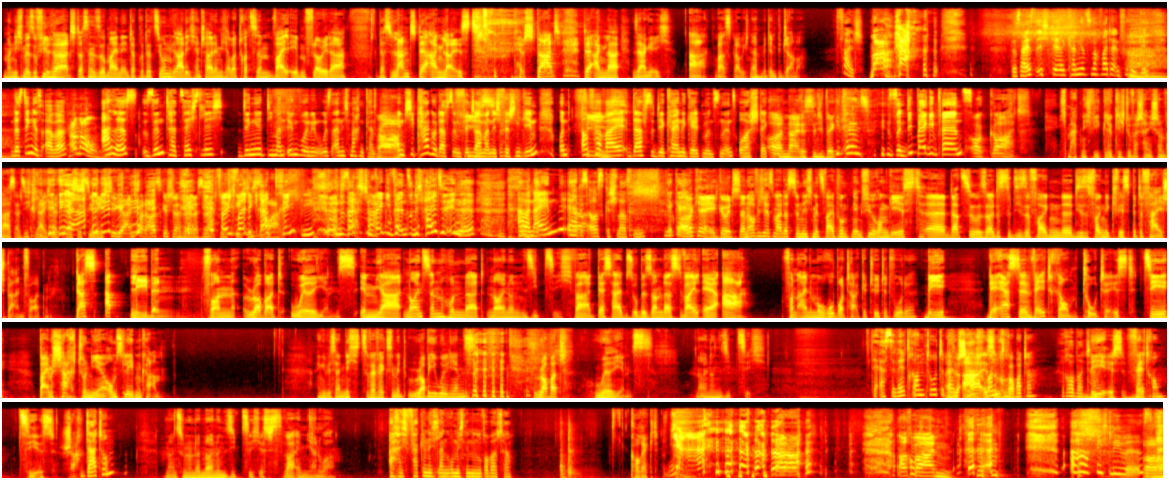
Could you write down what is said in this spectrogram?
man nicht mehr so viel hört. Das sind so meine Interpretationen gerade. Ich entscheide mich aber trotzdem, weil eben Florida das Land der Angler ist. der Staat der Angler, sage ich. A war es, glaube ich, ne? Mit dem Pyjama. Falsch. Ma! Das heißt, ich äh, kann jetzt noch weiter in Führung gehen. Das Ding ist aber, alles sind tatsächlich Dinge, die man irgendwo in den USA nicht machen kann. Ah, in Chicago darfst du im fies. Pyjama nicht fischen gehen und fies. auf Hawaii darfst du dir keine Geldmünzen ins Ohr stecken. Oh nein, es sind die Baggy Pants? sind die Baggy Pants. Oh Gott. Ich mag nicht, wie glücklich du wahrscheinlich schon warst, als ich gleich als erstes die richtige Antwort ausgeschlossen habe. Weil ich wollte gerade trinken und du sagst schon Baggy Pants und ich halte inne. Aber nein, er ja. hat es ausgeschlossen. Ja, geil. Okay, gut. Dann hoffe ich jetzt mal, dass du nicht mit zwei Punkten in Führung gehst. Äh, dazu solltest du diese folgende, dieses folgende Quiz bitte falsch beantworten. Das Ableben von Robert Williams im Jahr 1979 war deshalb so besonders, weil er a. von einem Roboter getötet wurde, b. der erste Weltraumtote ist, c. beim Schachturnier ums Leben kam. Ein gewisser nicht zu verwechseln mit Robbie Williams. Robert Williams. 79. Der erste Weltraumtote beim also Schach. A ist und Roboter. Roboter. B ist Weltraum. C ist Schach. Datum? 1979. Es war im Januar. Ach, ich fackel nicht lang rum. Ich nehme den Roboter. Korrekt. Ja! Ach man. Ach, ich liebe es. Oh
